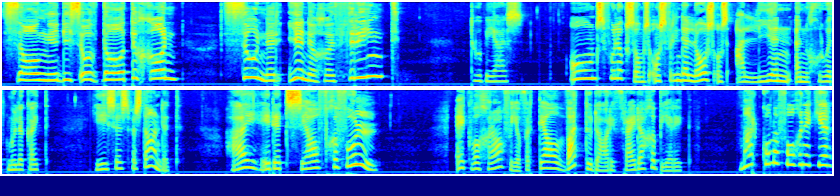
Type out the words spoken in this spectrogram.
saam met die soldate gaan sonder enige vriend. Tobias, ons voel ook soms ons vriende los ons alleen in groot moeilikheid. Jesus verstaan dit. Hy het dit self gevoel. Ek wil graag vir jou vertel wat toe daardie Vrydag gebeur het. Maar kom 'n volgende keer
